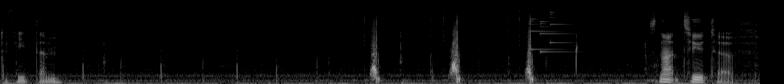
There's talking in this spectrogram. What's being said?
defeat them. It's not too tough,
